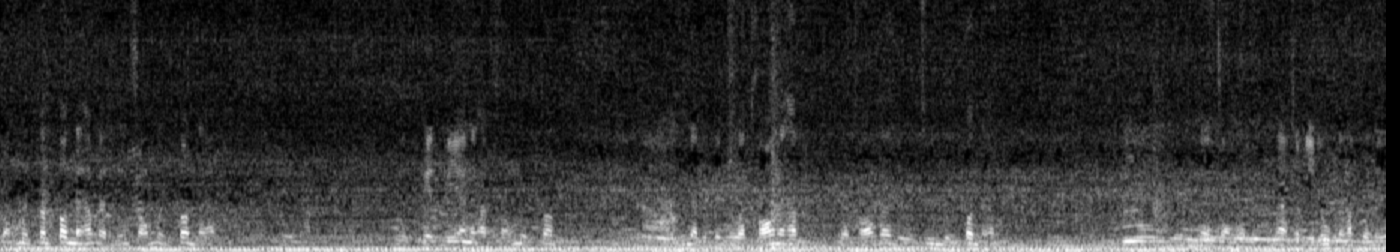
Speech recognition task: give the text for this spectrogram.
สองหมื่นต้นๆนะครับ แบบนี้สองหมื่นต้นนะครับนี่ครับลูกเพศเมียนะครับสองหมื่นต้นนนี่น่าจะเป็นวัวท้องนะครับวัวท้องก็อยู่ที่หมื่นต้นนะครับแน่ใจครับน่าจะมีลูกนะครับตัวนี้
